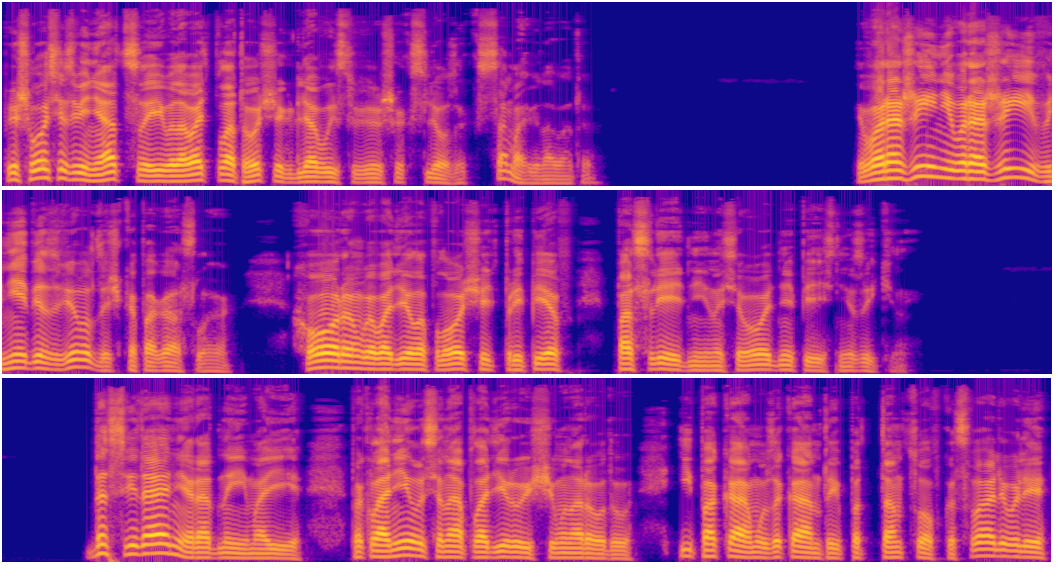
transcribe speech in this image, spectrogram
Пришлось извиняться и выдавать платочек для выступивших слезок. Сама виновата. «Ворожи, не ворожи, в небе звездочка погасла». Хором выводила площадь, припев последней на сегодня песни Зыкиной. «До свидания, родные мои!» — поклонилась она аплодирующему народу, и пока музыканты под танцовка сваливали,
